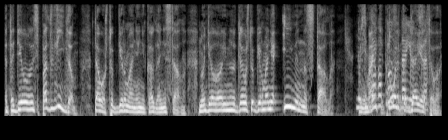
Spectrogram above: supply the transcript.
Это делалось под видом того, чтобы Германия никогда не стала. Но делалось именно для того, чтобы Германия именно стала – но Понимаете? Только задается. для этого.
